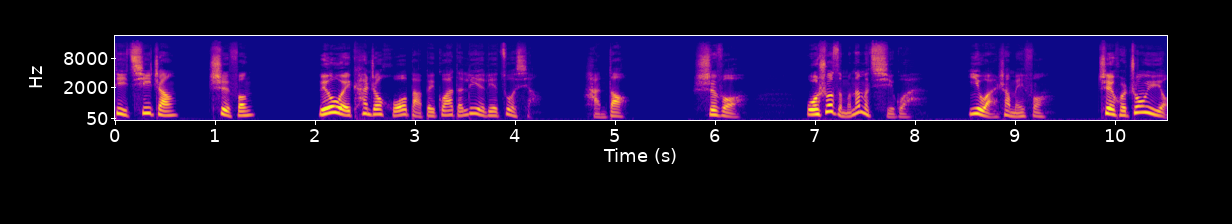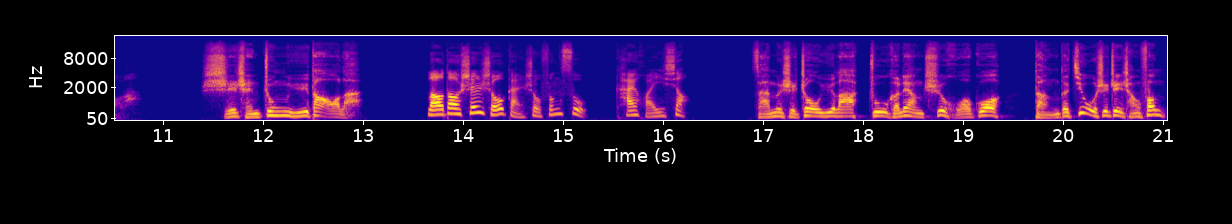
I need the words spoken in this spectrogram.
第七章赤峰。刘伟看着火把被刮得烈烈作响，喊道：“师傅，我说怎么那么奇怪？一晚上没风，这会儿终于有了。时辰终于到了。”老道伸手感受风速，开怀一笑：“咱们是周瑜拉诸葛亮吃火锅，等的就是这场风。”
